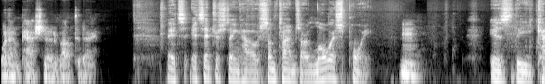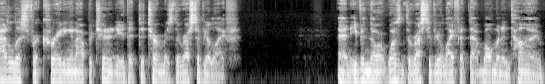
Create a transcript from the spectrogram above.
what I'm passionate about today. It's it's interesting how sometimes our lowest point mm is the catalyst for creating an opportunity that determines the rest of your life. And even though it wasn't the rest of your life at that moment in time,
